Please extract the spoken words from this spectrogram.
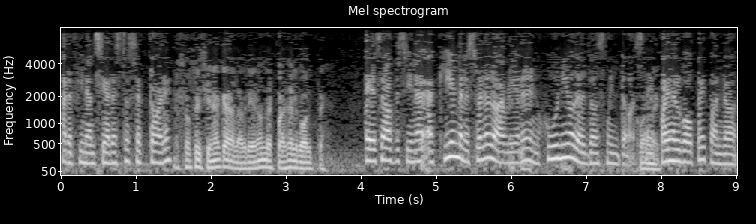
para financiar estos sectores. Esa oficina que la abrieron después del golpe. Esa oficina aquí en Venezuela la abrieron en junio del 2002, después del golpe cuando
